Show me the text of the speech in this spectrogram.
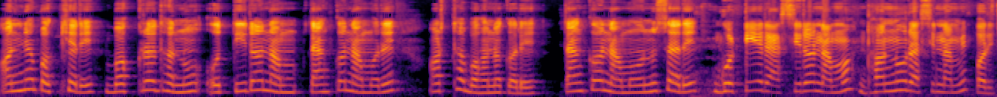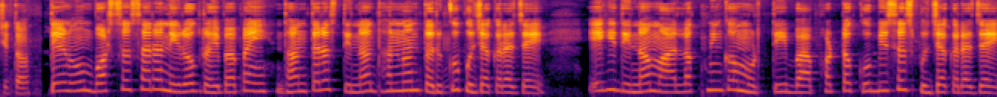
ଅନ୍ୟପକ୍ଷରେ ବକ୍ରଧନୁ ଓ ତୀର ତାଙ୍କ ନାମରେ ଅର୍ଥ ବହନ କରେ। ତାଙ୍କ ନାମ ଅନୁସାରେ ଗୋଟିଏ ରାଶିର ନାମ ଧନୁ ରାଶି ନାମେ ପରିଚିତ। ତେଣୁ ବର୍ଷ ସାରା ନିରୋଗ ରହିବା ପାଇଁ ଧନତେରସ ଦିନ ଧନ୍ୱନ୍ତରୀକୁ ପୂଜା କରାଯାଏ। ଏହି ଦିନ ମା ଲକ୍ଷ୍ମୀଙ୍କ ମୂର୍ତ୍ତି ବା ଫଟୋକୁ ବିଶେଷ ପୂଜା କରାଯାଏ।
